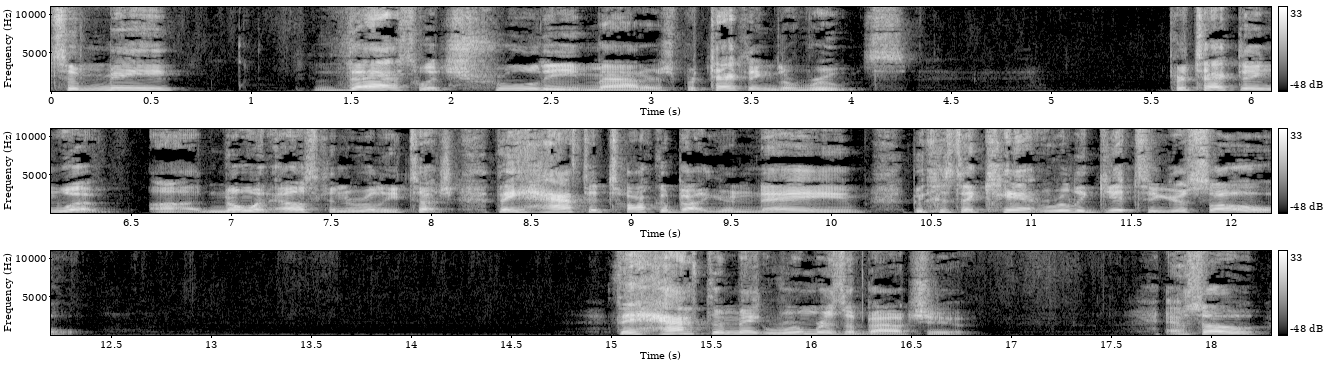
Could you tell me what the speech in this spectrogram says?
To me, that's what truly matters protecting the roots, protecting what uh, no one else can really touch. They have to talk about your name because they can't really get to your soul. They have to make rumors about you. And so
